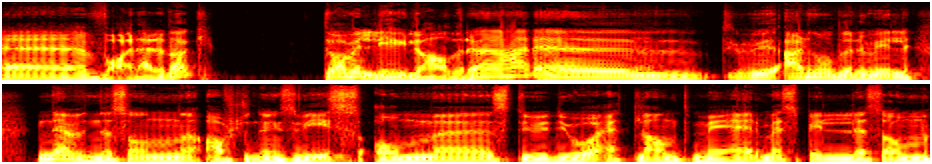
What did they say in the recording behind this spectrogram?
uh, var her i dag. Det var veldig hyggelig å ha dere her. Eh, Er det noe dere vil nevne sånn avslutningsvis om studioet? Et eller annet mer med spillet som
